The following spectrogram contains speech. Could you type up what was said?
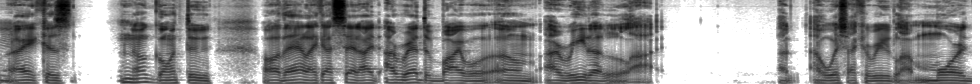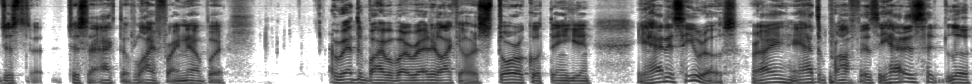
right? Because you know, going through all that, like I said, I I read the Bible. Um, I read a lot. I, I wish I could read a lot more, just just an act of life right now. But I read the Bible, but I read it like a historical thing, and it had its heroes, right? It had the prophets. He had his little.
